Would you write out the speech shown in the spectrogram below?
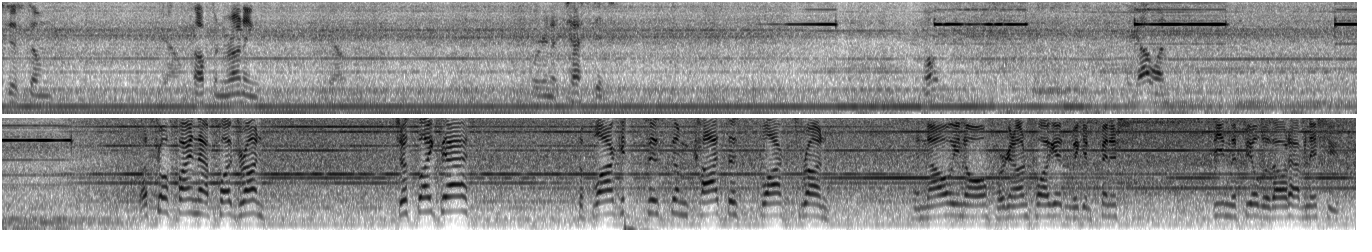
System Yeah. up and running. Yeah. We're gonna test it. Oh, we got one. Let's go find that plugged run. Just like that, the blockage system caught this blocked run. And now we know we're gonna unplug it and we can finish seeding the field without having issues.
